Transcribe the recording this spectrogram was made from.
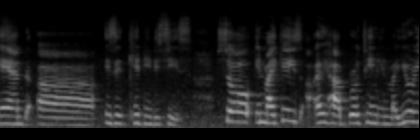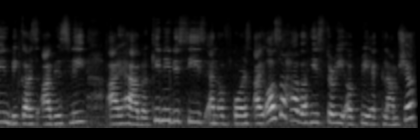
And uh, is it kidney disease? So in my case, I have protein in my urine because obviously I have a kidney disease and of course I also have a history of preeclampsia.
